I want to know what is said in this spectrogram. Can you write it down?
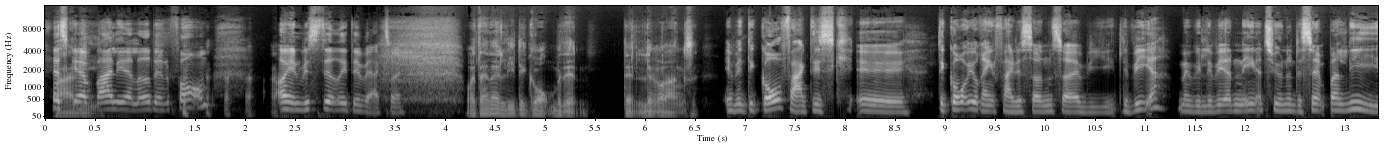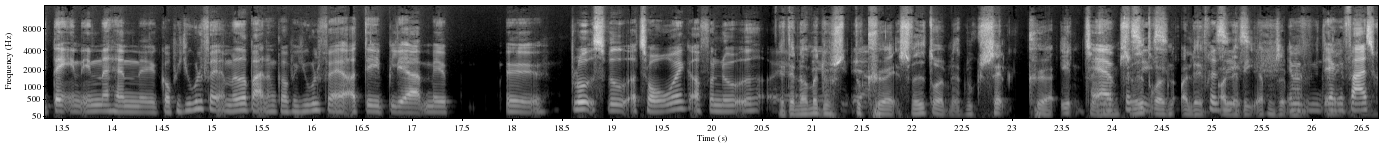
skal jeg bare lige have lavet den form, og investeret i det værktøj. Hvordan er lige, det går med den, den leverance? Jamen, det går faktisk, øh, det går jo rent faktisk sådan, så at vi leverer, men vi leverer den 21. december, lige dagen inden, at han øh, går på juleferie, medarbejderen går på juleferie, og det bliver med øh, blod, sved og tårer, ikke? Og få noget. Ja, det er noget med, at du, du kører sveddrøbene, at du selv kører ind til ja, sveddrøbene og, le- og leverer dem simpelthen. Jamen, jeg kan faktisk,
